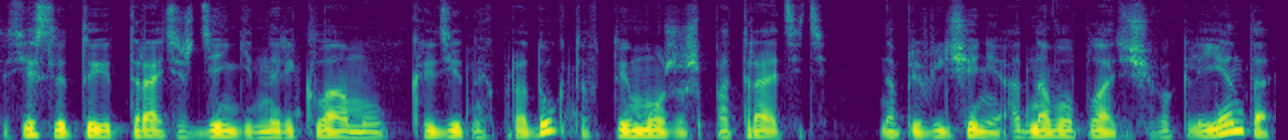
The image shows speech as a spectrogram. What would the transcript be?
То есть если ты тратишь деньги на рекламу кредитных продуктов, ты можешь потратить на привлечение одного платящего клиента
